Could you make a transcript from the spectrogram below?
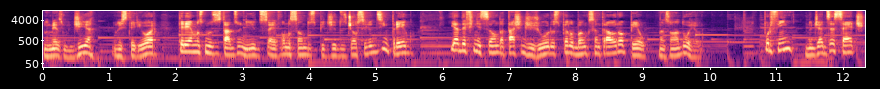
No mesmo dia, no exterior, teremos nos Estados Unidos a evolução dos pedidos de auxílio-desemprego e a definição da taxa de juros pelo Banco Central Europeu, na zona do euro. Por fim, no dia 17,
